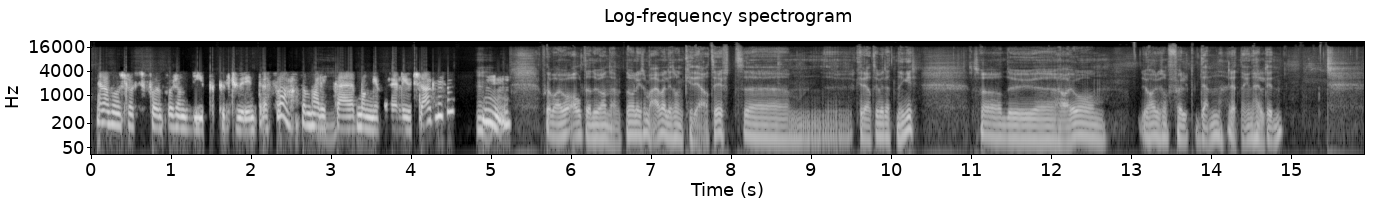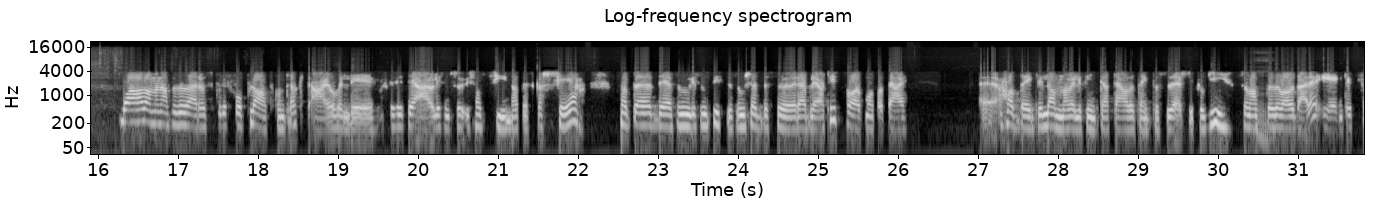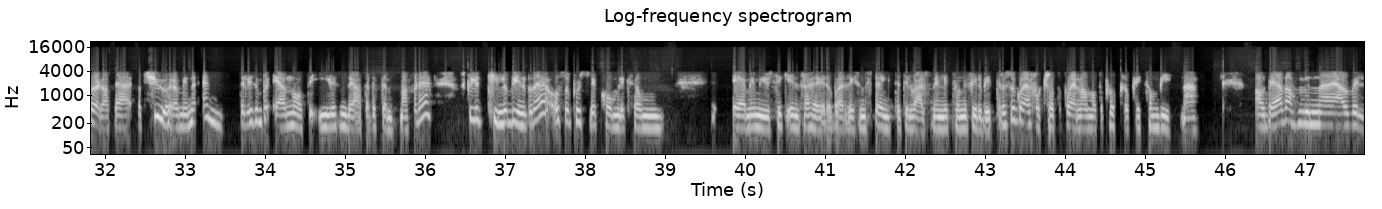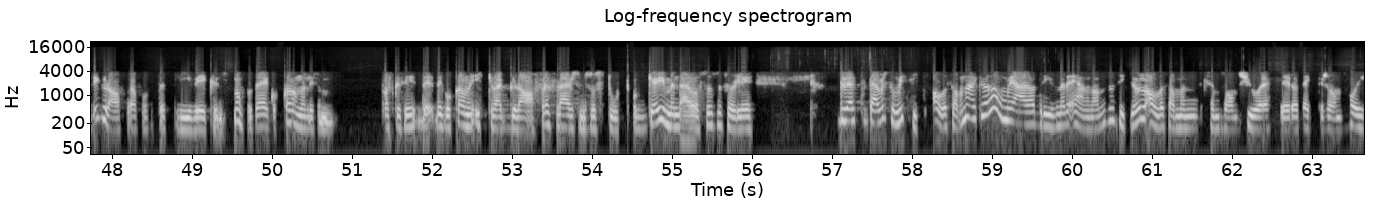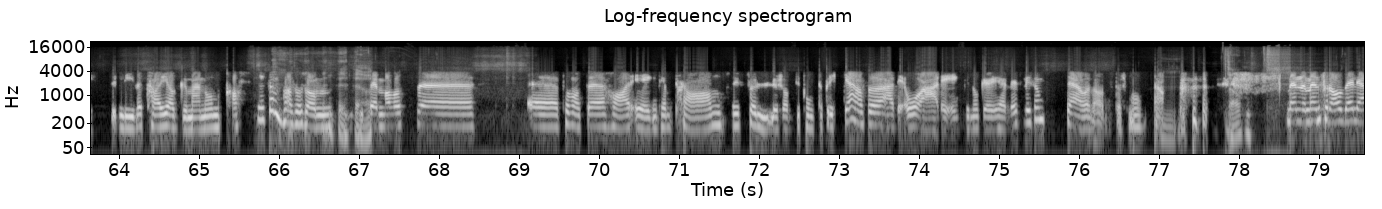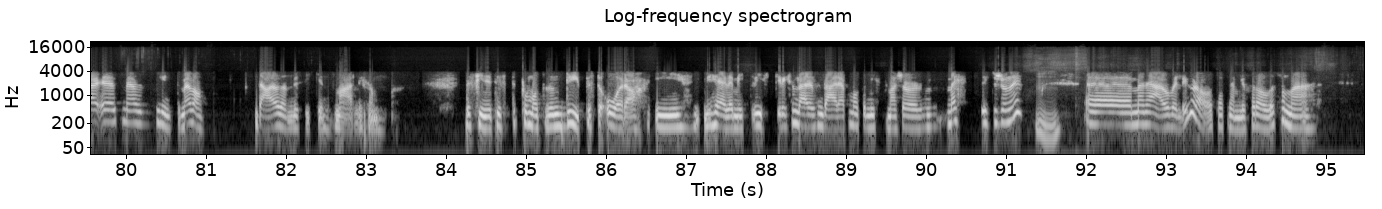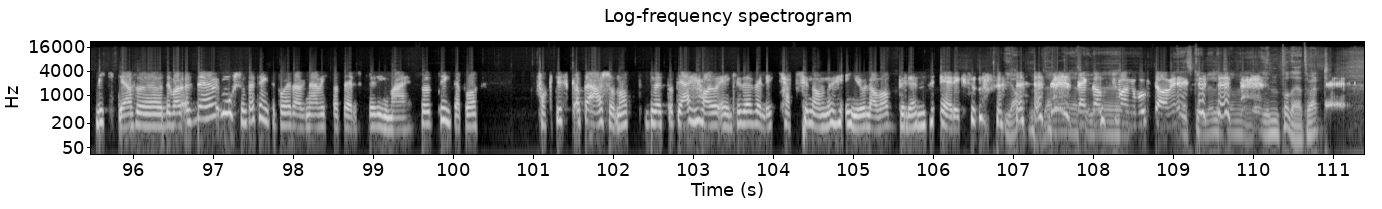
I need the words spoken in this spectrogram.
en slags form for sånn dyp kulturinteresse, da, som har gitt seg mange forskjellige utslag, liksom. Mm. For det var jo alt det du har nevnt nå, liksom er veldig sånn kreativt, eh, kreative retninger. Så du eh, har jo du har liksom fulgt den retningen hele tiden. Ja da, men altså det der å skulle få platekontrakt er jo veldig si, Det er jo liksom så usannsynlig at det skal skje. Så at det, som liksom siste som skjedde før jeg ble artist, var på en måte at jeg eh, hadde egentlig landa veldig fint i at jeg hadde tenkt å studere psykologi. Sånn at det var jo der jeg egentlig føler at, jeg, at 20-åra mine endte liksom på en måte i liksom det at jeg bestemte meg for det. Skulle til å begynne på det, og så plutselig kom liksom EMI Music inn fra høyre og bare liksom sprengte tilværelsen min litt sånn i fillebiter. Og så går jeg fortsatt på en eller annen måte og plukker opp litt sånn bitene av det, da. Men eh, jeg er jo veldig glad for å ha fått et liv i kunsten. Altså. Det går ikke an å liksom hva skal jeg si, det, det går ikke an å ikke være glad for det, for det er liksom så stort og gøy. Men det er jo også selvfølgelig du vet, Det er vel sånn vi sitter alle sammen, er det ikke det? da? Om vi er og driver med det ene landet, så sitter vel alle sammen liksom sånn 20 år etter og tenker sånn Oi, livet tar jaggu meg noen kast, liksom. Altså sånn Hvem av oss eh, eh, på en måte har egentlig en plan som vi følger sånn til punkt og prikke? Altså, er det, og er det egentlig noe gøy heller, liksom? Det er jo et annet spørsmål. Ja. Ja. men, men for all del, jeg, eh, som jeg begynte med, da. Det er jo den musikken som er liksom definitivt på en måte den dypeste åra i, i hele mitt virke. Liksom. Det er liksom der jeg på en måte mister meg sjøl mest, hvis du skjønner. Mm. Eh, men jeg er jo veldig glad og takknemlig for alle sånne viktige altså, det, var, det er morsomt jeg tenkte på i dag når jeg visste at dere skulle ringe meg. Så tenkte jeg på faktisk at det er sånn at du vet at jeg har jo egentlig det veldig catchy navnet Ingrid Olava Brenn Eriksen. Ja, det, jeg det er ganske mange bokstaver. Jeg skulle liksom inn på det etter hvert.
